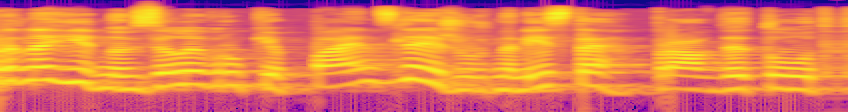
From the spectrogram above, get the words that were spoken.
Принагідно взяли в руки пензля і журналісти правди тут.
